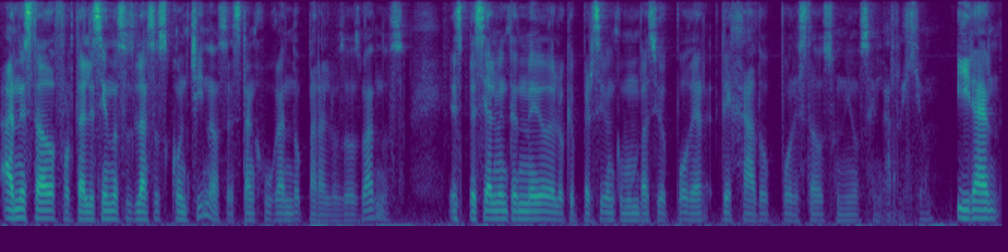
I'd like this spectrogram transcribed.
Han estado fortaleciendo sus lazos con China, o sea, están jugando para los dos bandos, especialmente en medio de lo que perciben como un vacío de poder dejado por Estados Unidos en la región. Irán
